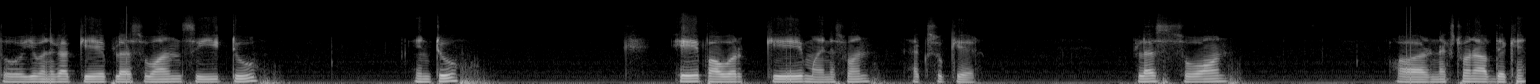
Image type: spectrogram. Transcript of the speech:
तो ये बनेगा k plus one C two into a power k minus one x square plus on और नेक्स्ट वन आप देखें,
